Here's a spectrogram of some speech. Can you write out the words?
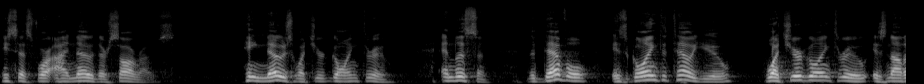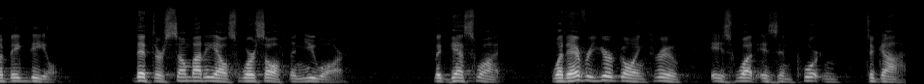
He says, For I know their sorrows. He knows what you're going through. And listen, the devil is going to tell you what you're going through is not a big deal, that there's somebody else worse off than you are. But guess what? Whatever you're going through is what is important to God.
